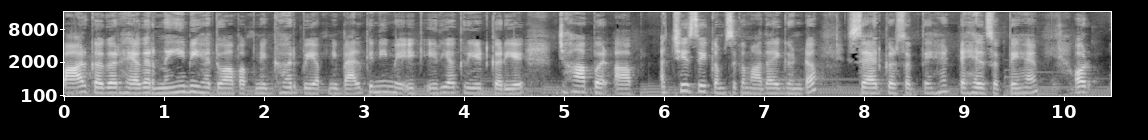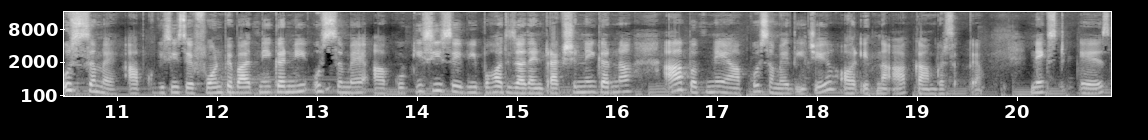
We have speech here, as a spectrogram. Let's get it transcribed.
पार्क अगर है, अगर नहीं भी है तो आप अपने घर पे, अपनी बैल्कनी में एक एरिया क्रिएट करिए, जहाँ पर आप अच्छे से कम से कम आधा एक घंटा सैर कर सकते हैं, टहल सकते हैं। और उस समय आपको किसी से फ़ोन पे बात नहीं करनी, उस समय आपको किसी से भी बहुत ज़्यादा इंट्रैक्शन नहीं करना। आप अपने आप को समय दीजिए और इतना आप काम कर सकते हैं। नेक्स्ट इज़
